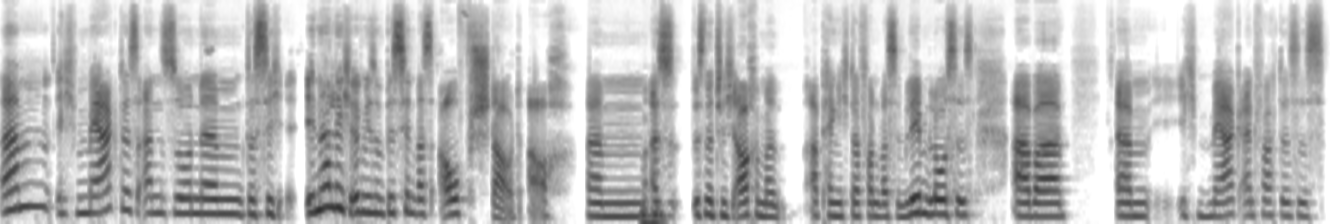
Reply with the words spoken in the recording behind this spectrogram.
ähm, ich merke das an so einem, dass sich innerlich irgendwie so ein bisschen was aufstaut auch. Ähm, mhm. Also ist natürlich auch immer abhängig davon, was im Leben los ist. Aber ähm, ich merke einfach, dass es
